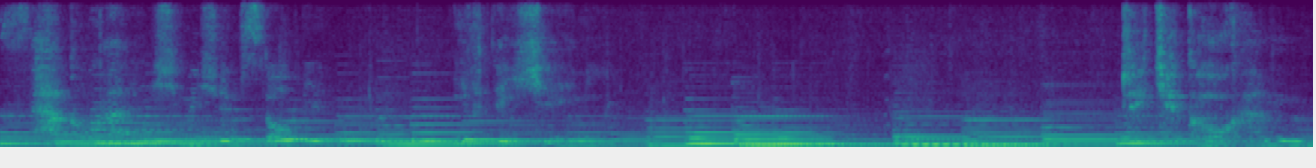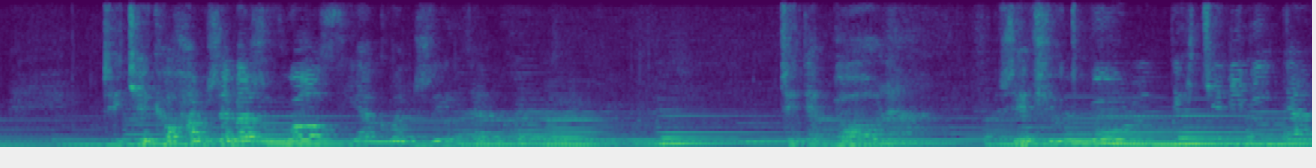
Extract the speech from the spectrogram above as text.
Zakochaliśmy się w sobie i w tej ziemi. Czy cię kocham, czy cię kocham, że masz włosy jak łanżyta? Te pola, że wśród pól tych ciebie witam?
